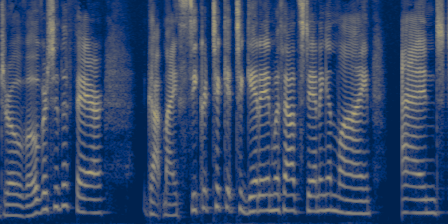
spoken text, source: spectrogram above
drove over to the fair, got my secret ticket to get in without standing in line, and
